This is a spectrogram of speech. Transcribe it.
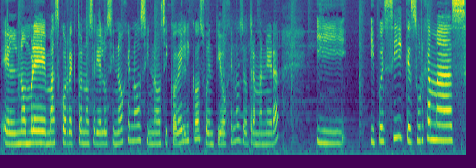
el nombre más correcto no sería alucinógenos, sino psicodélicos o entiógenos de otra manera. Y, y pues sí, que surja más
